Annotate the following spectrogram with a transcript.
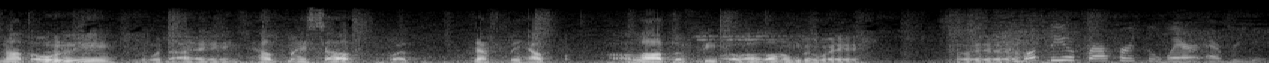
not only would I help myself, but definitely help a lot of people along the way. So yeah. What do you prefer to wear every day?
